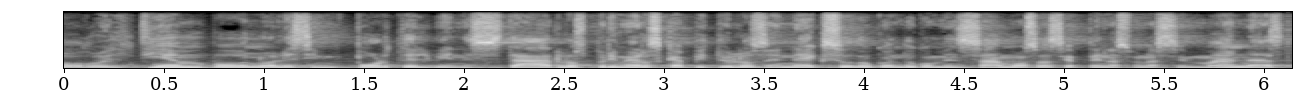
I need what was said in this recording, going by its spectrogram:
todo el tiempo, no les importa el bienestar. Los primeros capítulos en Éxodo, cuando comenzamos hace apenas unas semanas,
